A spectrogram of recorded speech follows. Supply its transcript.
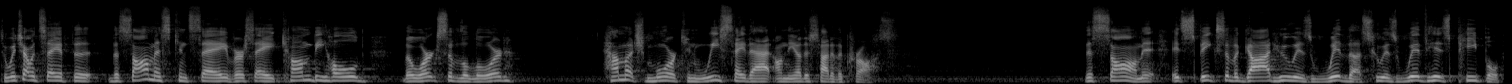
To which I would say, if the, the psalmist can say, verse 8, Come behold the works of the Lord, how much more can we say that on the other side of the cross? this psalm. It, it speaks of a God who is with us, who is with his people.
